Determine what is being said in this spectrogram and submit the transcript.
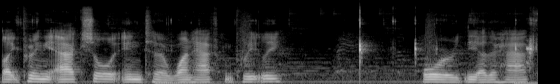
like putting the axle into one half completely or the other half.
